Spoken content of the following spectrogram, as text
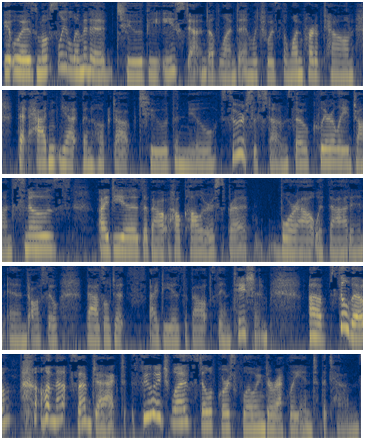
It was mostly limited to the east end of London, which was the one part of town that hadn't yet been hooked up to the new sewer system. So clearly, John Snow's ideas about how cholera spread bore out with that, and, and also Bazalgette's ideas about sanitation. Uh, still, though, on that subject, sewage was still, of course, flowing directly into the Thames,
